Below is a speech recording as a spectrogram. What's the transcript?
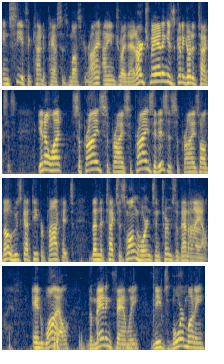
and see if it kind of passes muster. I, I enjoy that. Arch Manning is going to go to Texas. You know what? Surprise, surprise, surprise. It is a surprise, although who's got deeper pockets than the Texas Longhorns in terms of NIL? And while the Manning family needs more money,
